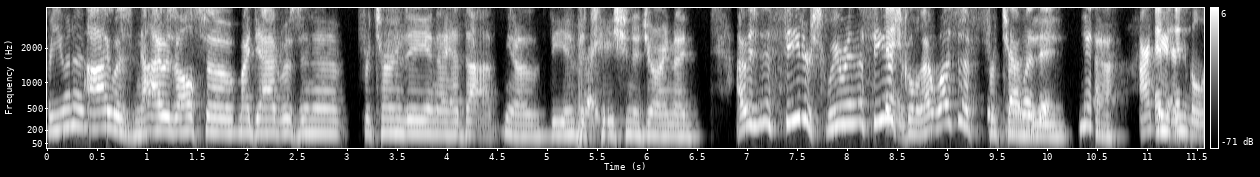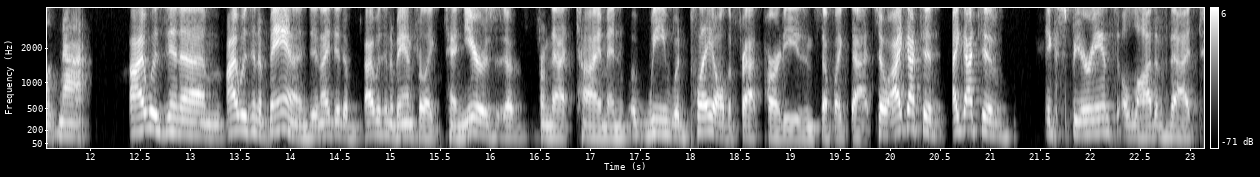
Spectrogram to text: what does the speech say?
were you in a? I was not, I was also, my dad was in a fraternity and I had the, you know, the invitation to join. I, I was in the theater school. We were in the theater Same. school. That was a fraternity. Was Yeah. our And- theater and- school was not I was in um I was in a band and I did a I was in a band for like 10 years uh, from that time and we would play all the frat parties and stuff like that. So I got to I got to experience a lot of that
